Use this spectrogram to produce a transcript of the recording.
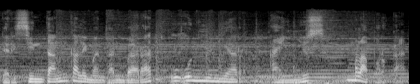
Dari Sintang, Kalimantan Barat, Uun Yuniar, iNews melaporkan.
